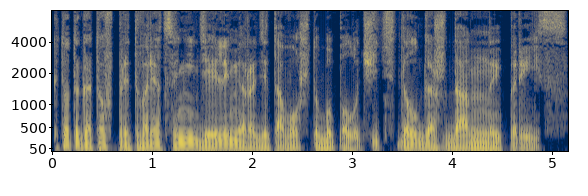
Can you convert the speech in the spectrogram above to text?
Кто-то готов притворяться неделями ради того, чтобы получить долгожданный приз.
